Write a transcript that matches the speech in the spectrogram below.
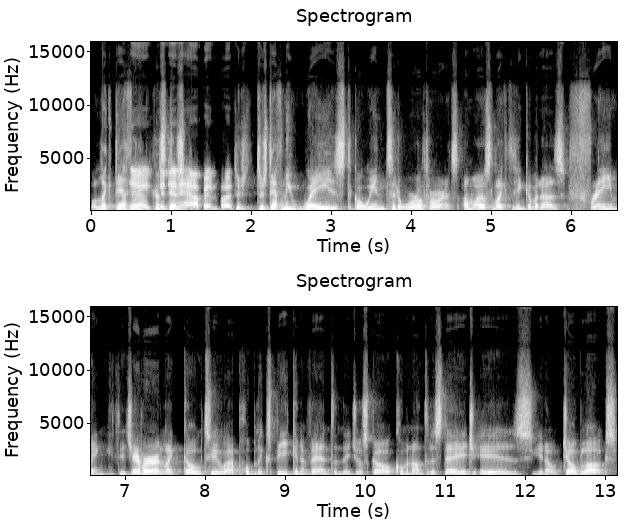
like definitely, yeah, because it didn't happen. But there's there's definitely ways to go into the world tour, and it's almost like to think of it as framing. Did you ever like go to a public speaking event and they just go coming onto the stage is you know Joe Bloggs,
